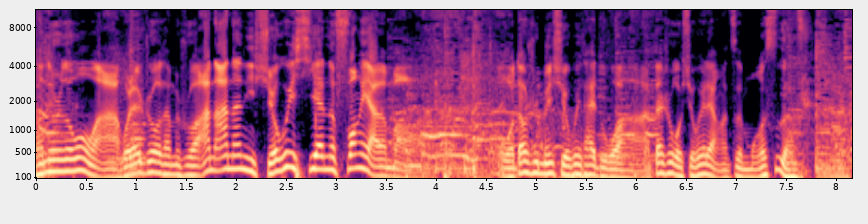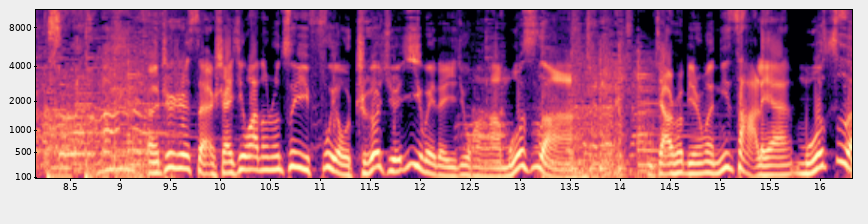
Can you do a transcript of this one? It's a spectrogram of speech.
很多人都问我啊，回来之后他们说，阿南阿南，你学会西安的方言了吗？我倒是没学会太多啊，但是我学会两个字，模似。呃，这是陕陕西话当中最富有哲学意味的一句话哈，模似啊。假如说别人问你咋了，模似，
